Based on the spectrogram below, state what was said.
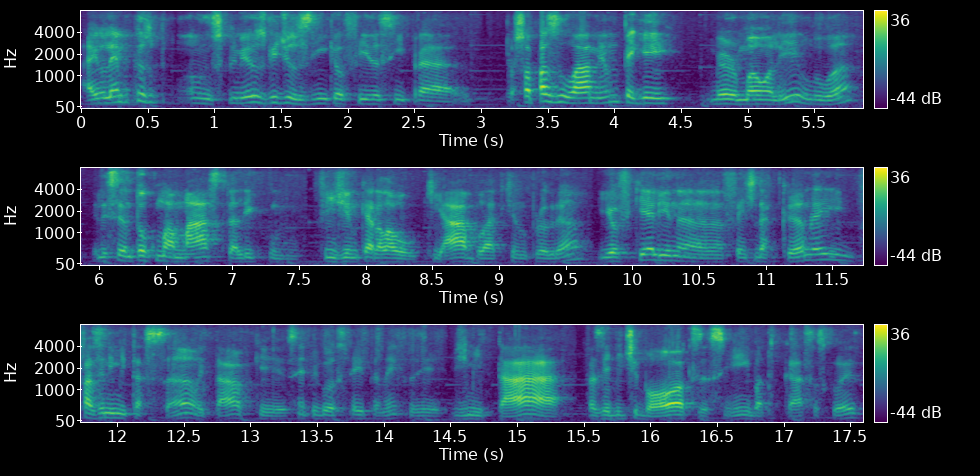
Aí eu lembro que os, os primeiros videozinhos que eu fiz, assim, pra, só pra zoar mesmo, peguei meu irmão ali, o Luan, ele sentou com uma máscara ali, com- fingindo que era lá o Quiabo lá que tinha no programa, e eu fiquei ali na, na frente da câmera e fazendo imitação e tal, porque eu sempre gostei também fazer, de imitar, fazer beatbox, assim, batucar essas coisas.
